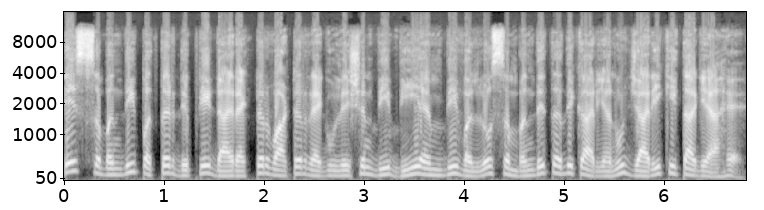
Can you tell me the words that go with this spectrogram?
ਇਸ ਸਬੰਧੀ ਪੱਤਰ deputy director water regulation BBMB ਵੱਲੋਂ ਸੰਬੰਧਿਤ ਅਧਿਕਾਰੀਆਂ ਨੂੰ ਜਾਰੀ ਕੀਤਾ ਗਿਆ ਹੈ।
